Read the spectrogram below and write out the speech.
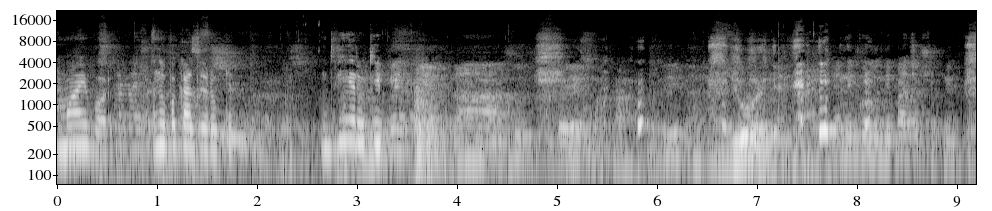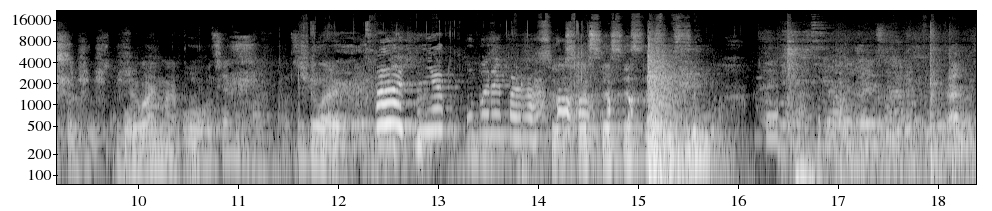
My work. А ну показуй руки. Дві руки. На БС потрібно. Юрий. Я ніколи не бачив, щоб ним підходжувався. Жива і мертва. О, оце нормально. Оце Чоловік. Ні, убери, пожалуйста. Все, все, все, все, все.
